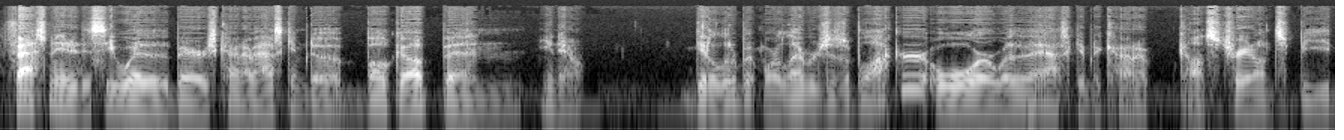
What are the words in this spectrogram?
fascinated to see whether the Bears kind of ask him to bulk up and you know get a little bit more leverage as a blocker, or whether they ask him to kind of concentrate on speed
